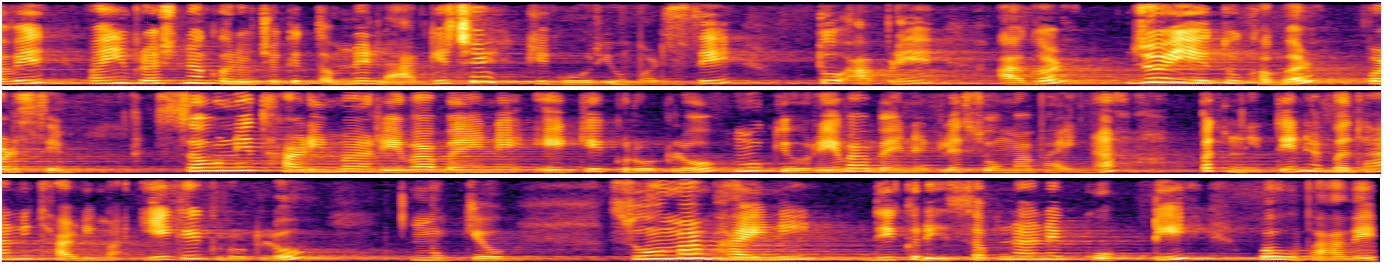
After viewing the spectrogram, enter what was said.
હવે અહીં પ્રશ્ન કર્યો છે કે તમને લાગે છે કે ગોરીઓ મળશે? તો આપણે આગળ જોઈએ તો ખબર પડશે. સૌની થાળીમાં રેવાબહેને એક એક રોટલો મૂક્યો. રેવાબહેન એટલે સોમાભાઈના પત્ની. તેને બધાની થાળીમાં એક એક રોટલો મૂક્યો. સોમાભાઈની દીકરી સપનાને કોપટી બહુ ભાવે.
